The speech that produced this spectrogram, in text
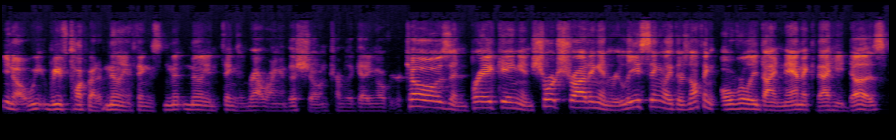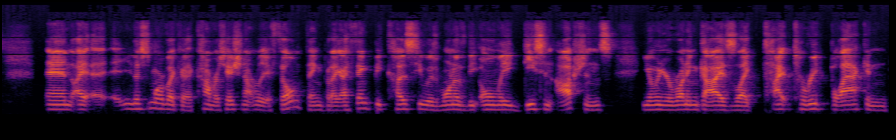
you know, we, we've talked about a million things, million things in route running in this show in terms of getting over your toes and breaking and short striding and releasing. Like there's nothing overly dynamic that he does, and I this is more of like a conversation, not really a film thing, but I, I think because he was one of the only decent options, you know, when you're running guys like Ty- Tarik Black and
